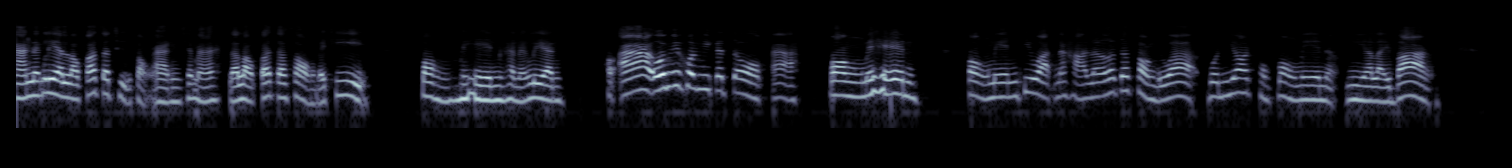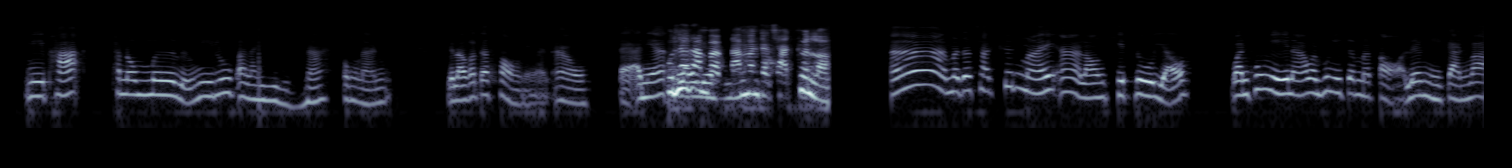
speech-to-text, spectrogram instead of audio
นั้นนักเรียนเราก็จะถือสองอันใช่ไหมแล้วเราก็จะส่องไปที่ป่องเมนค่ะนักเรียนพราะอ่าโอ้ยมีคนมีกระจกอะป่องเมนป่องเมนที่วัดนะคะ แล้วก็จะส่องดูว่าบนยอดของป่องเมนอะมีอะไรบ้าง มีพระพนมมือหรือมีรูปอะไรอยู่นะ ตรงนั้น เดี๋ยวเราก็จะส่องอย่างนั้นเอา แต่อันเนี้ยครูถ้าเรทำเรียนแบบนั้นมันจะชัดขึ้นเหรออ่ามันจะชัดขึ้นไหมอ่า ลองคิดดูเดี๋ยว วันพรุ่งนี้นะ วันพรุ่งนี้จะมาต่อเรื่องนี้กันว่า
